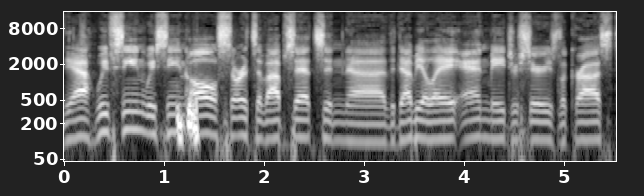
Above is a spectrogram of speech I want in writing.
Yeah, we've seen we've seen all sorts of upsets in uh, the WLA and Major Series lacrosse.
